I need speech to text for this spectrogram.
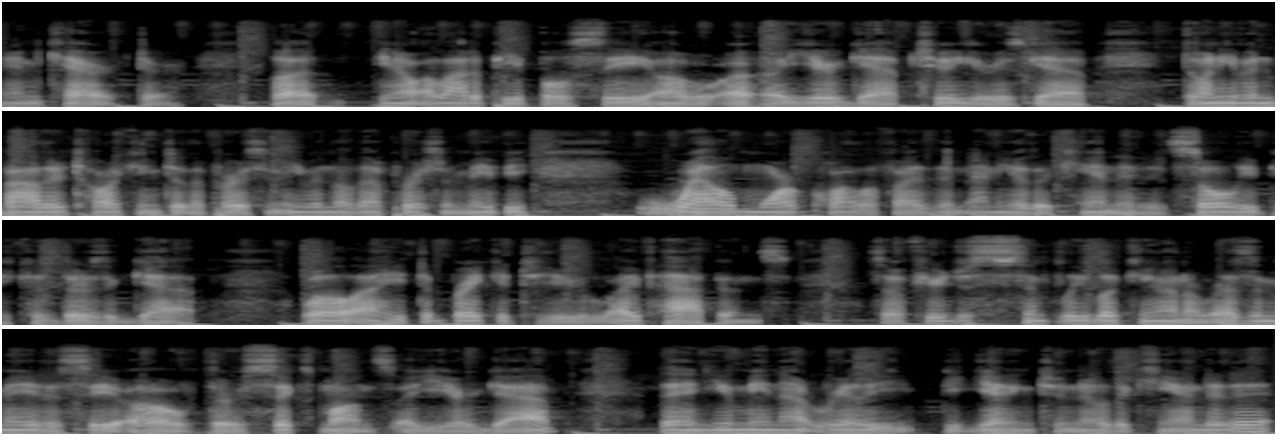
and character. But you know, a lot of people see oh, a, a year gap, two years gap, don't even bother talking to the person, even though that person may be well more qualified than any other candidate solely because there's a gap. Well, I hate to break it to you, life happens. So if you're just simply looking on a resume to see, oh, there's six months, a year gap, then you may not really be getting to know the candidate.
